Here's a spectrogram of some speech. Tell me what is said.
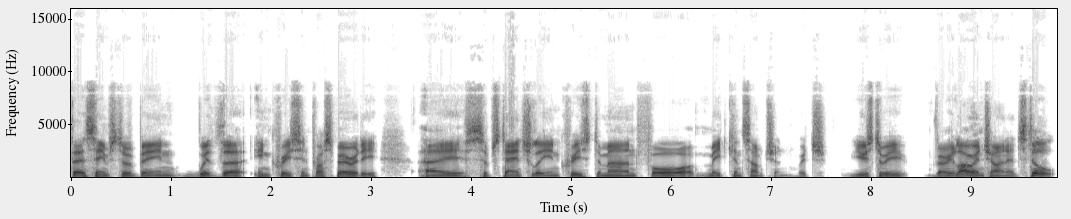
there seems to have been, with the increase in prosperity, a substantially increased demand for meat consumption, which used to be very low in China. It's still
